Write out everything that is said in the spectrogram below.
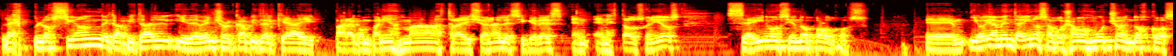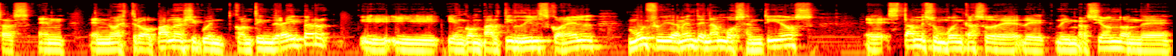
la explosión de capital y de venture capital que hay para compañías más tradicionales, si querés, en Estados Unidos, seguimos siendo pocos. Eh, y obviamente ahí nos apoyamos mucho en dos cosas, en, nuestro partnership con, Tim Draper y, en compartir deals con él muy fluidamente en ambos sentidos. Eh, Stam es un buen caso de, inversión donde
